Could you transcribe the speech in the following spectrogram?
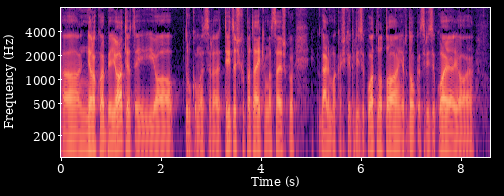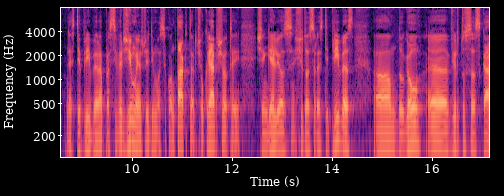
nėra ko abejoti, tai jo trūkumas yra tritaškių pataikymas, aišku, galima kažkiek rizikuoti nuo to ir daug kas rizikuoja jo. Nes stiprybė yra prasiveržimai, žaidimas į kontaktą, arčiau krepšio, tai šengelijos šitos yra stiprybės. Daugiau e, virtusas, ką,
